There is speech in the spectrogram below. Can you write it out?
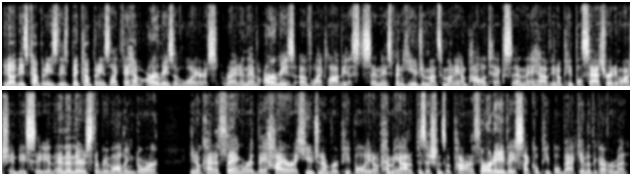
you know, these companies, these big companies, like they have armies of lawyers, right? And they have armies of like lobbyists and they spend huge amounts of money on politics and they have, you know, people saturating Washington, D.C. And, and then there's the revolving door you know, kind of thing where they hire a huge number of people, you know, coming out of positions of power and authority. They cycle people back into the government.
